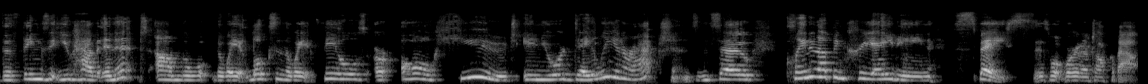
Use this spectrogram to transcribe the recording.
the things that you have in it um, the, the way it looks and the way it feels are all huge in your daily interactions. And so cleaning up and creating space is what we're going to talk about.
